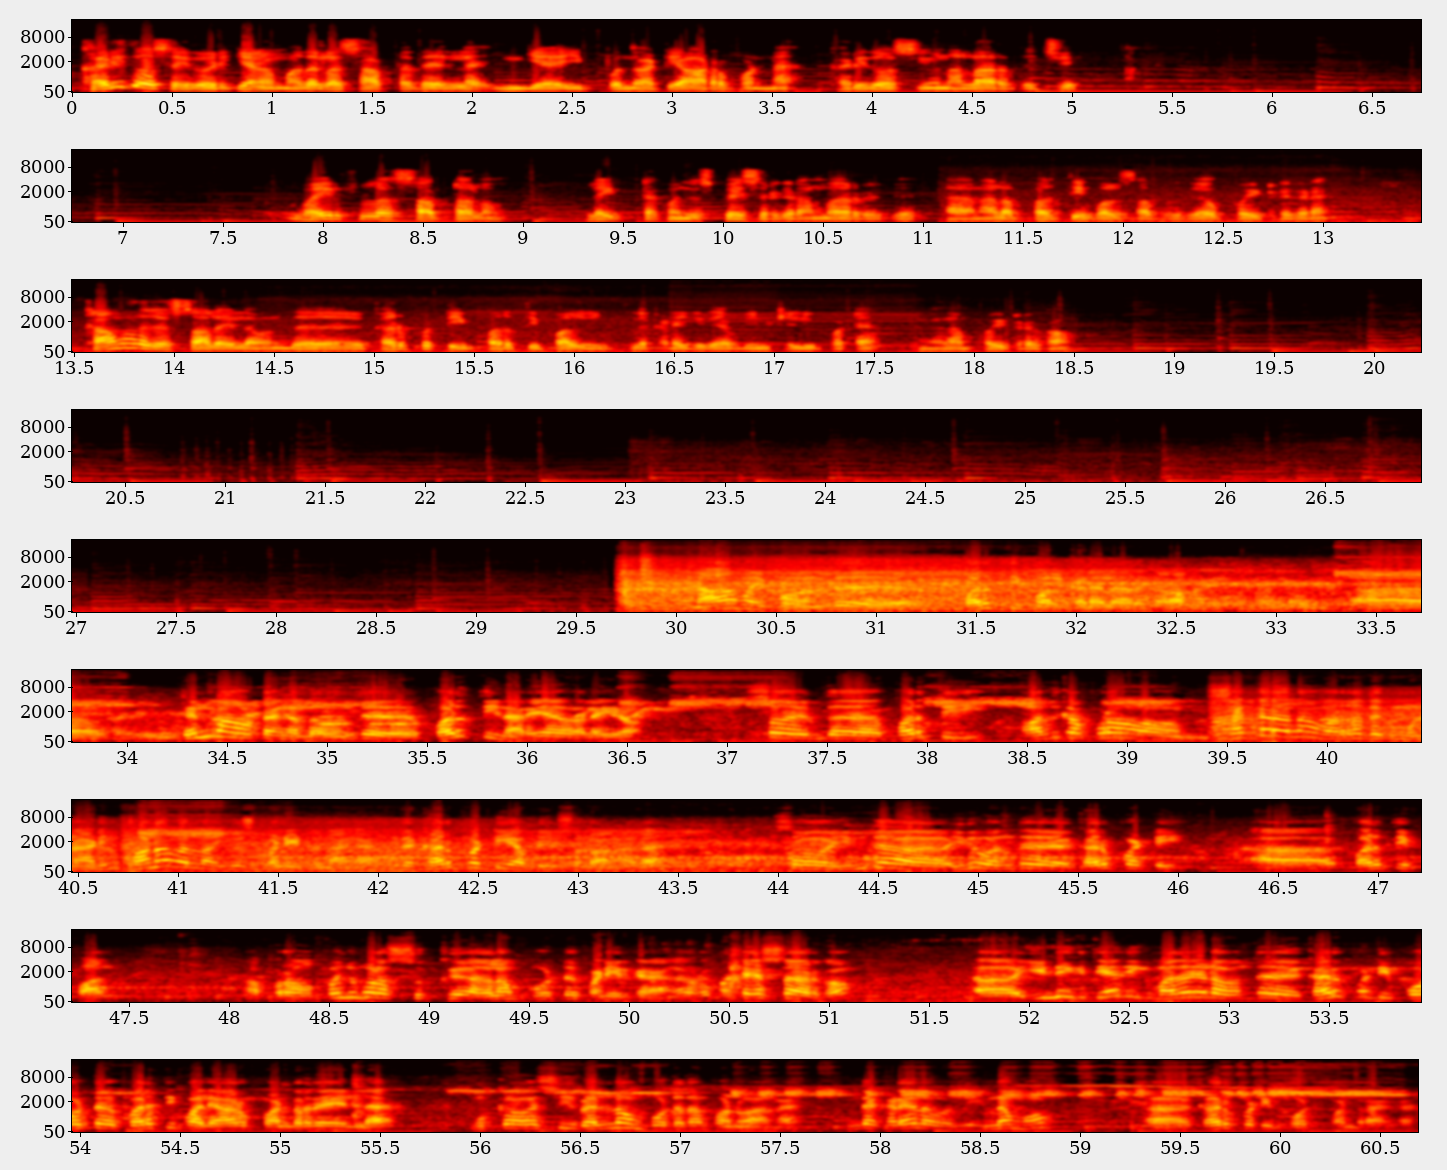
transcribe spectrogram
கறி தோசை இது வரைக்கும் நான் முதல்ல சாப்பிட்டதே இல்லை. இங்கே இப்போ இந்த வாட்டி ஆர்டர் பண்ணேன். கறி தோசையும் நல்லா இருந்துச்சு. வயிறு ஃபுல்லாக சாப்பிட்டாலும் லைட்டாக கொஞ்சம் ஸ்பேஸ் இருக்கிற மாதிரி இருக்கு. அதனால பருத்தி பால் சாப்பிட்றதுக்காக போயிட்டு இருக்கிறேன். காமராஜர் சாலையில் வந்து கருப்பட்டி பருத்தி பால் கிடைக்குது அப்படின்னு கேள்விப்பட்டேன். அங்கே தான் போயிட்டு நாம் இப்போ வந்து பருத்தி பால் இருக்கிறோம். தென் மாவட்டங்களில் வந்து பருத்தி நிறைய விளையும். ஸோ இந்த பருத்தி அதுக்கப்புறம் சக்கரைலாம் வர்றதுக்கு முன்னாடி பனவெல்லாம் யூஸ் பண்ணிட்டு இருந்தாங்க. இதை கருப்பட்டி அப்படின்னு சொல்லுவாங்க அதை. ஸோ இந்த இது வந்து கருப்பட்டி பருத்தி பால் அப்புறம் கொஞ்சம் போல சுக்கு அதெல்லாம் போட்டு பண்ணியிருக்கிறாங்க. ரொம்ப டேஸ்டாக இருக்கும். இன்னைக்கு தேதிக்கு மதுரையில் வந்து கருப்பட்டி போட்டு பருத்தி பால் யாரும் பண்ணுறதே இல்லை. முக்கால்வாசி வெல்லம் போட்டு தான் பண்ணுவாங்க. இந்த கடையில் வந்து இன்னமும் கருப்பட்டி போட்டு ஆகுது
